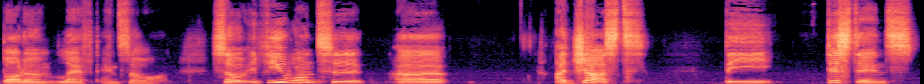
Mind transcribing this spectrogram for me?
bottom, left, and so on. So if you want to uh, adjust the distance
